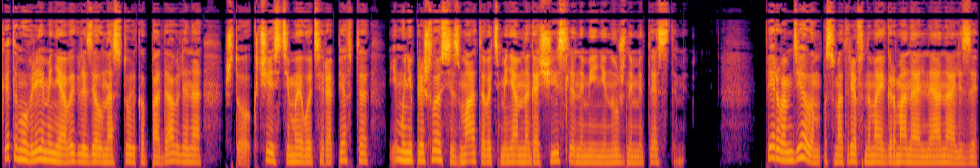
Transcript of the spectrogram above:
К этому времени я выглядел настолько подавленно, что, к чести моего терапевта, ему не пришлось изматывать меня многочисленными и ненужными тестами. Первым делом, посмотрев на мои гормональные анализы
